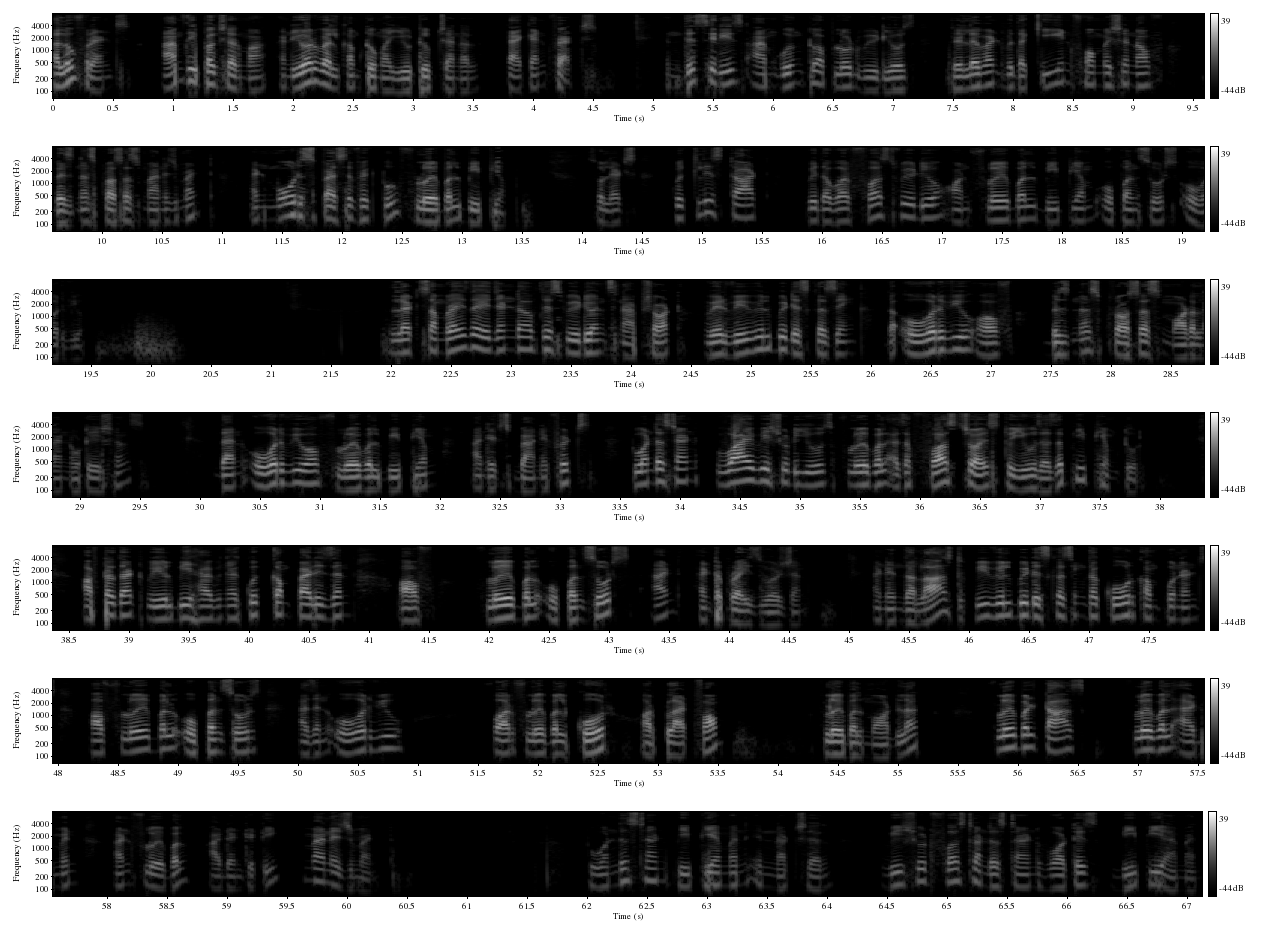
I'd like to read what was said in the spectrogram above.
Hello friends, I'm Deepak Sharma and you are welcome to my YouTube channel Tech and Facts. In this series, I'm going to upload videos relevant with the key information of business process management and more specific to Flowable BPM. So let's quickly start with our first video on Flowable BPM open source overview. Let's summarize the agenda of this video in snapshot where we will be discussing the overview of business process model and notations, then overview of Flowable BPM and its benefits to understand why we should use Flowable as a first choice to use as a BPM tool. After that, we will be having a quick comparison of Flowable open source and enterprise version. And in the last, we will be discussing the core components of Flowable open source as an overview for Flowable core or platform, Flowable modeler, Flowable task, Flowable admin, and Flowable identity management. To understand BPMN in nutshell, we should first understand what is BPMN.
